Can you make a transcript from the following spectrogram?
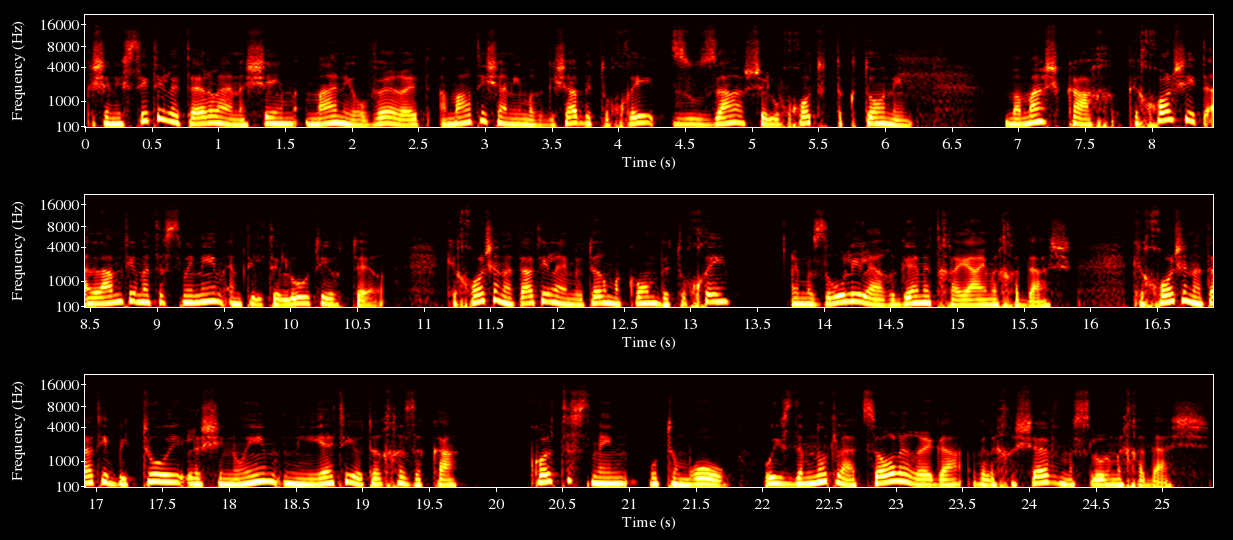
כשניסיתי לתאר לאנשים מה אני עוברת, אמרתי שאני מרגישה בתוכי תזוזה של לוחות טקטונים. ממש כך, ככל שהתעלמתי מהתסמינים, הם טלטלו אותי יותר. ככל שנתתי להם יותר מקום בתוכי, הם עזרו לי לארגן את חיי מחדש. ככל שנתתי ביטוי לשינויים, נהייתי יותר חזקה. כל תסמין הוא תמרור, הוא הזדמנות לעצור לרגע ולחשב מסלול מחדש.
